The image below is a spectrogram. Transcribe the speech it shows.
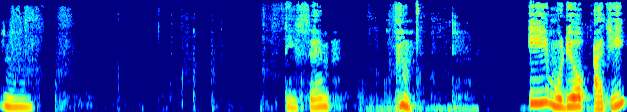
Mm. Dice, y murió allí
